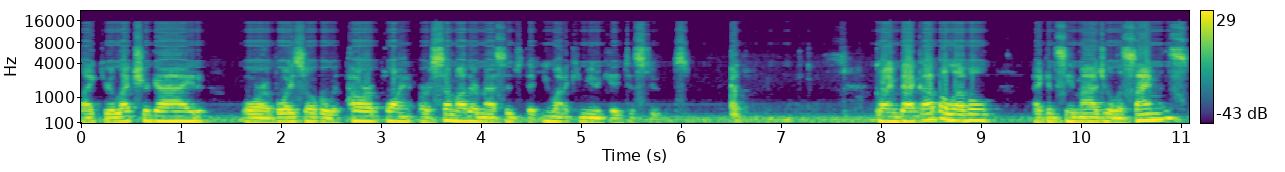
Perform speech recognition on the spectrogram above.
like your lecture guide or a voiceover with PowerPoint or some other message that you want to communicate to students. Going back up a level, I can see module assignments.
